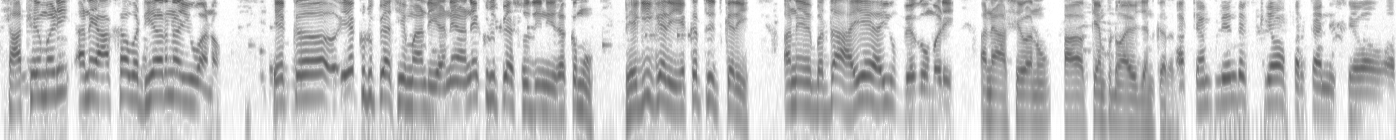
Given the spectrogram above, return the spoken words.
સાથે મળી અને આખા વઢિયારના યુવાનો એક એક રૂપિયાથી માંડી અને અનેક રૂપિયા સુધીની રકમો ભેગી કરી એકત્રિત કરી અને બધા હયે હયું ભેગો મળી અને આ સેવાનું આ કેમ્પનું આયોજન કરે. આ કેમ્પની અંદર કેવા પ્રકારની સેવાઓ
